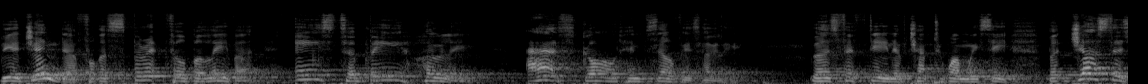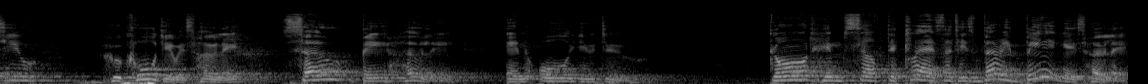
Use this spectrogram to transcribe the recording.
The agenda for the spirit filled believer is to be holy as God Himself is holy. Verse 15 of chapter 1, we see, But just as you who called you is holy, so be holy in all you do. God himself declares that his very being is holy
